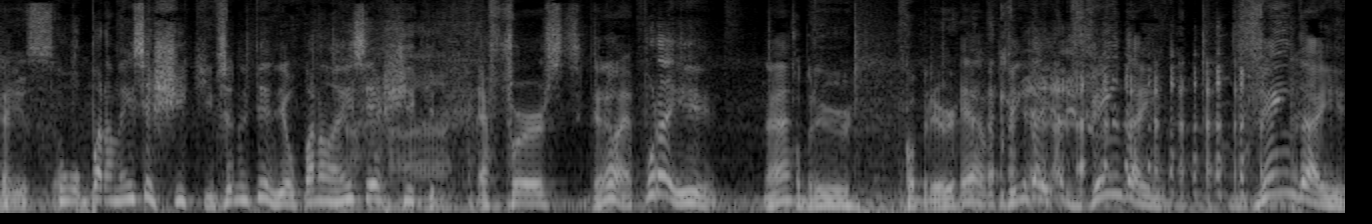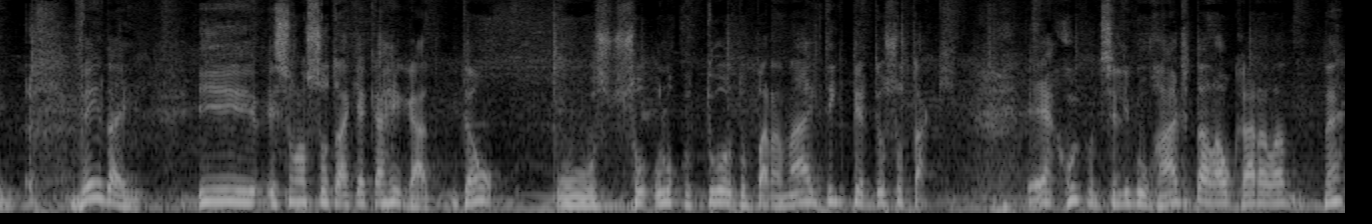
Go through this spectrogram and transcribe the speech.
É- é- Isso. O paranaense é chique, você não entendeu? O paranaense é chique. É first, entendeu? É por aí, né? Cobrir. Cobrir. É, vem daí, vem daí, vem daí, vem daí. E esse nosso sotaque é carregado. Então, o, so- o locutor do Paraná, ele tem que perder o sotaque. É ruim quando você liga o rádio e tá lá o cara lá, né?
